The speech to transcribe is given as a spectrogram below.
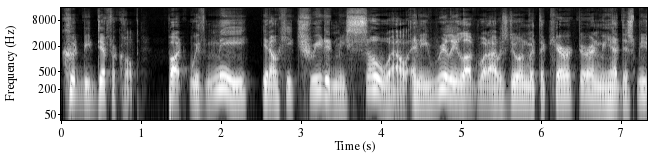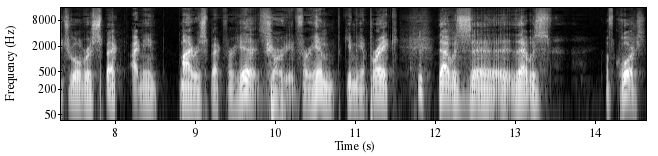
could be difficult. But with me, you know, he treated me so well, and he really loved what I was doing with the character, and we had this mutual respect. I mean, my respect for his, Sure. for him. Give me a break. that was uh, that was, of course.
